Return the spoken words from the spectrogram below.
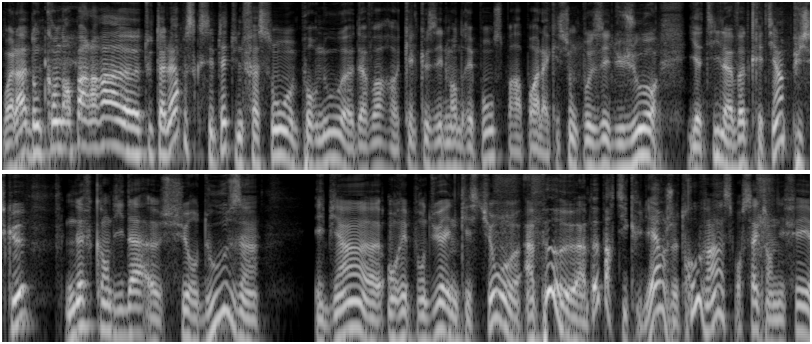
Voilà, donc on en parlera tout à l'heure parce que c'est peut-être une façon pour nous d'avoir quelques éléments de réponse par rapport à la question posée du jour. Y a-t-il un vote chrétien? Puisque 9 candidats sur 12 eh bien, ont répondu à une question un peu, un peu particulière, je trouve. hein. C'est pour ça que j'en ai fait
